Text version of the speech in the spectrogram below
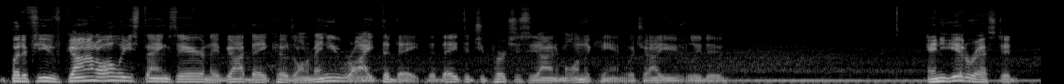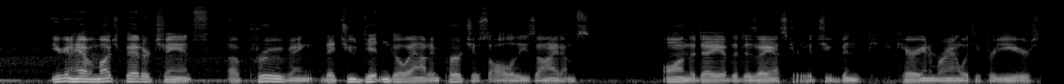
But if you've got all these things there and they've got date codes on them, and you write the date, the date that you purchased the item on the can, which I usually do, and you get arrested, you're going to have a much better chance of proving that you didn't go out and purchase all of these items on the day of the disaster that you've been carrying them around with you for years.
